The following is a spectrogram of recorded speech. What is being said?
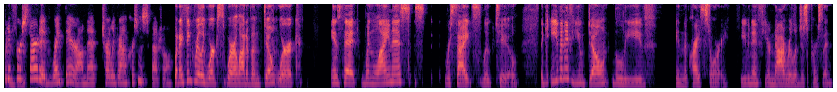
but it mm-hmm. first started right there on that Charlie Brown Christmas special. What I think really works where a lot of them don't work is that when Linus recites Luke 2, like even if you don't believe in the Christ story, even if you're not a religious person,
